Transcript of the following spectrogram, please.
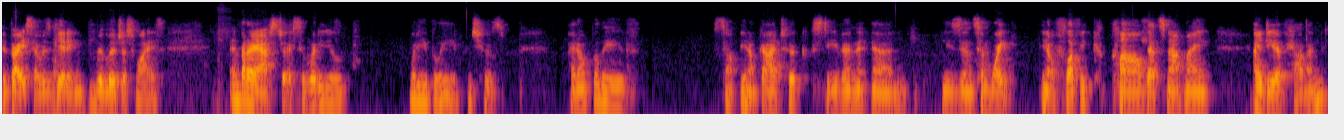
advice I was getting religious wise. And but I asked her, I said, what do you, what do you believe? And she goes, I don't believe. So you know, God took Stephen and he's in some white, you know, fluffy cloud. That's not my idea of heaven.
